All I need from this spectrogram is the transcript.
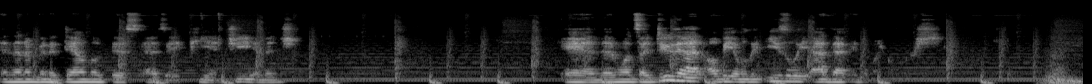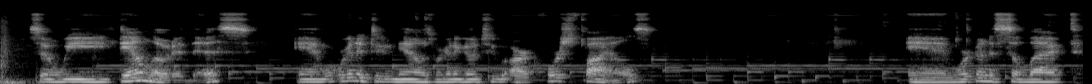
and then I'm going to download this as a PNG image. And then once I do that, I'll be able to easily add that into my course. So we downloaded this, and what we're going to do now is we're going to go to our course files, and we're going to select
